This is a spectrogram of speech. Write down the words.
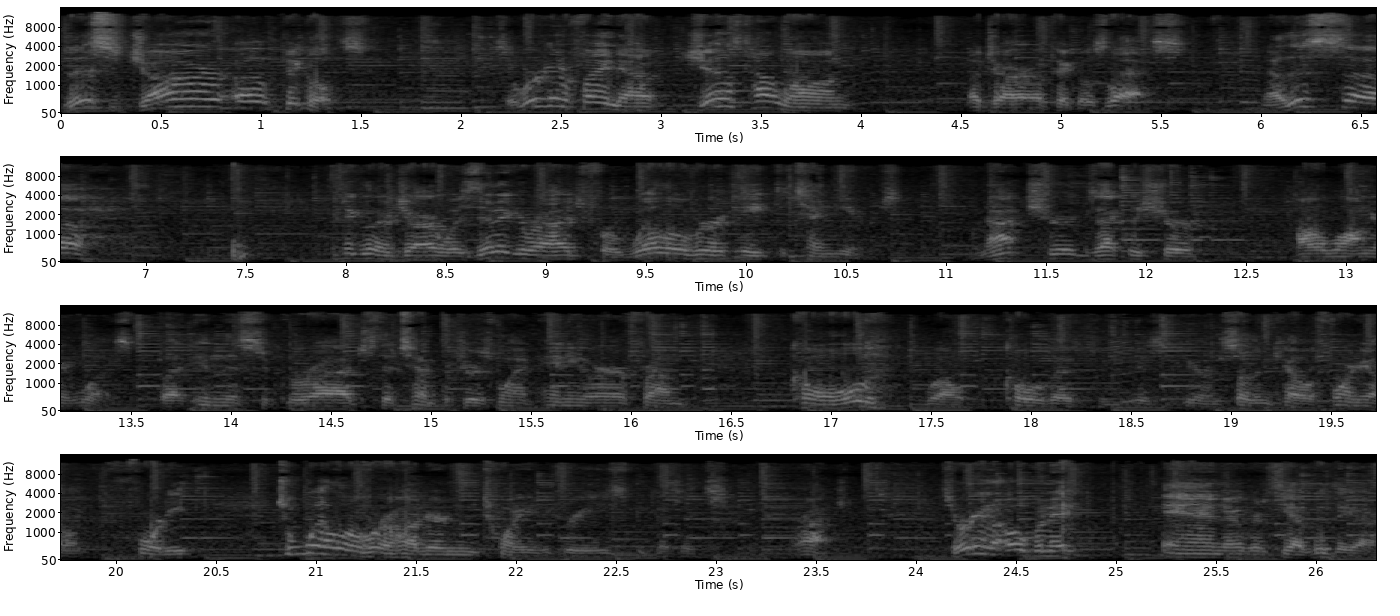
this jar of pickles. So we're going to find out just how long a jar of pickles lasts. Now this uh, particular jar was in a garage for well over 8 to 10 years. Not sure exactly sure how long it was, but in this garage the temperatures went anywhere from cold, well, cold as is here in Southern California, like 40, to well over 120 degrees because it's garage. So we're going to open it and we're going to see how good they are.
